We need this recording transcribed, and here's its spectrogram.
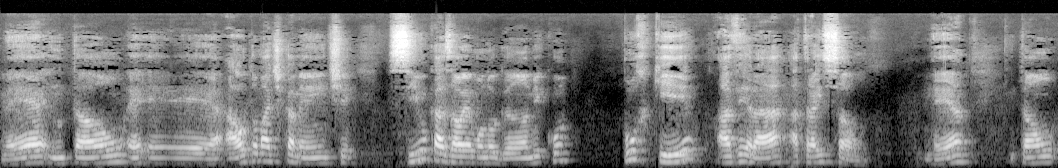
Né? Então, é, é, automaticamente, se o casal é monogâmico, por que haverá a traição? Né? Então,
